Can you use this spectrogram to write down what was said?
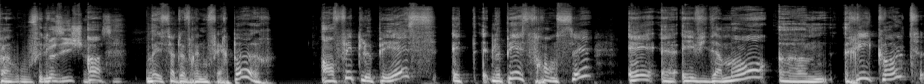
enfin, vous faites Vas-y, Charles. Ah, ben, ça devrait nous faire peur. En fait, le PS, est, le PS français est euh, évidemment euh, récolte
